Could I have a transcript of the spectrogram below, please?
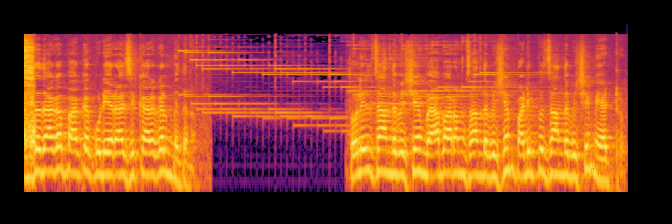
அடுத்ததாக பார்க்கக்கூடிய ராசிக்காரர்கள் மிதனம். தொழில் சார்ந்த விஷயம் வியாபாரம் சார்ந்த விஷயம் படிப்பு சார்ந்த விஷயம் ஏற்றும்.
